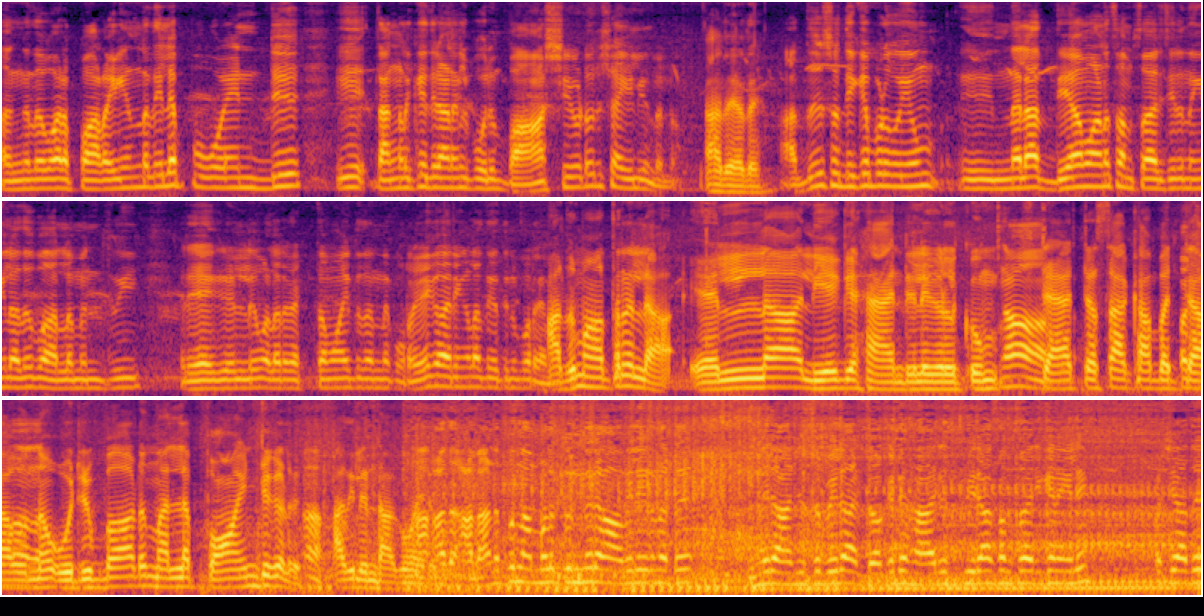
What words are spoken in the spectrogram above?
അങ്ങനെ പറയാ പറയുന്നതിലെ പോയിന്റ് ഈ തങ്ങൾക്കെതിരാണെങ്കിൽ പോലും ഭാഷയുടെ ഒരു ശൈലി ഉണ്ടല്ലോ. അതെ അതെ. അത് ശ്രദ്ധിക്കപ്പെടുകയും ഇന്നലെ അദ്ദേഹമാണ് സംസാരിച്ചിരുന്നെങ്കിൽ അത് പാർലമെന്ററി രേഖകളിൽ വളരെ വ്യക്തമായിട്ട് തന്നെ കുറെ കാര്യങ്ങൾ അദ്ദേഹത്തിന് പറയാം അത് മാത്രല്ല എല്ലാ ലീഗ് ഹാൻഡിലുകൾക്കും സ്റ്റാറ്റസ് ആക്കാൻ പറ്റാവുന്ന ഒരുപാട് നല്ല പോയിന്റുകൾ അതിലുണ്ടാകും അത് അതാണ് ഇപ്പൊ നമ്മളിപ്പോ ഇന്ന് രാവിലെ ഇരുന്നിട്ട് ഇന്ന് രാജ്യസഭയിൽ അഡ്വക്കേറ്റ് ഹാരിസ് പീരാൻ സംസാരിക്കണമെങ്കിൽ പക്ഷേ അത്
